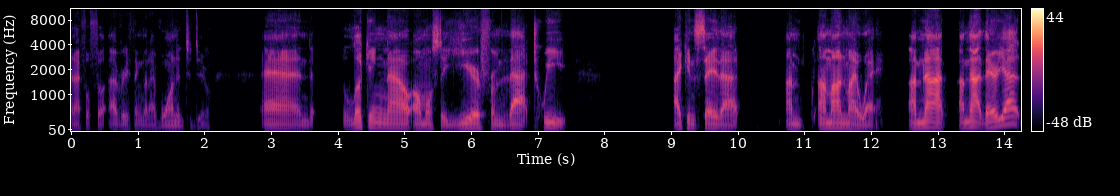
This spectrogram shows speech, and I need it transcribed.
and I fulfill everything that I've wanted to do. And looking now almost a year from that tweet, I can say that I'm I'm on my way. I'm not I'm not there yet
